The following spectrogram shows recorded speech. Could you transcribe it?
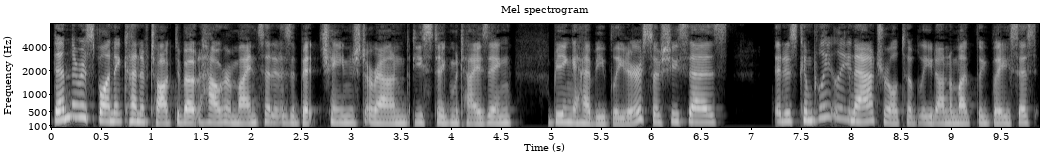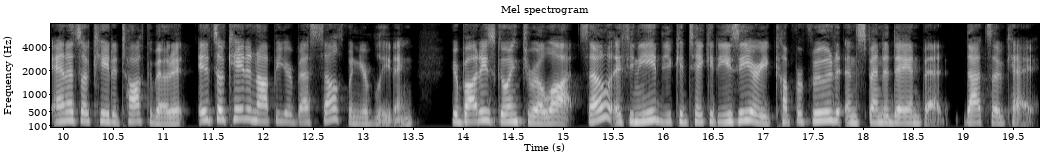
Then the respondent kind of talked about how her mindset is a bit changed around destigmatizing being a heavy bleeder. So she says, it is completely natural to bleed on a monthly basis, and it's okay to talk about it. It's okay to not be your best self when you're bleeding. Your body's going through a lot. So if you need, you can take it easy or eat comfort food and spend a day in bed. That's okay.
